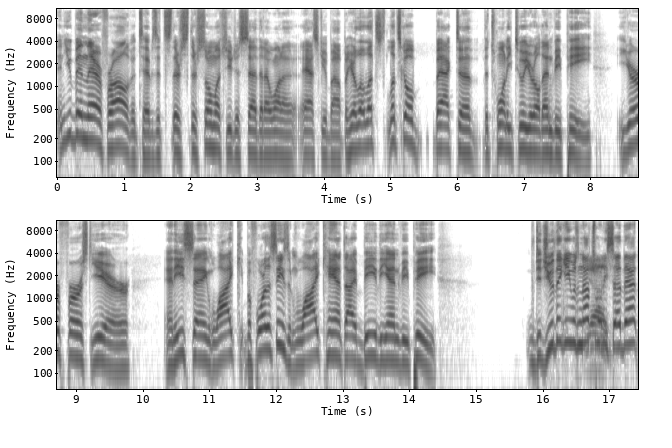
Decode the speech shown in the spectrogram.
And you've been there for all of it, Thibs. It's there's there's so much you just said that I want to ask you about. But here, let's let's go back to the 22 year old MVP, your first year, and he's saying why before the season, why can't I be the MVP? Did you think he was nuts yeah. when he said that?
